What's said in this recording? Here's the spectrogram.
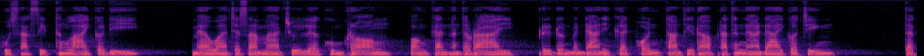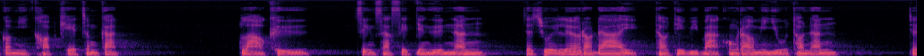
ผู้ศักดิ์สิทธิ์ทั้งหลายก็ดี แม้ว่าจะสามารถช่วยเหลือคุ้มครอง ป้องกันอันตราย หรือดลบันดาลให้เกิดผลตามที่เราปรารถนาได้ก็จริง แต่ก็มีขอบเขตจำกัดกล่าวคือ สิ่งศักดิ์สิทธิ์อย่างอื่นนั้น จะช่วยเหลือเราได้ เท่าที่วิบากของเรามีอยู่เท่านั้น จะ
